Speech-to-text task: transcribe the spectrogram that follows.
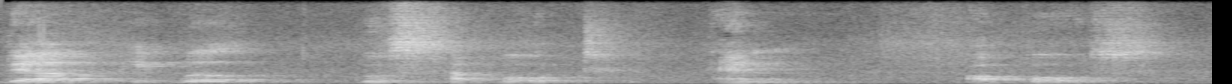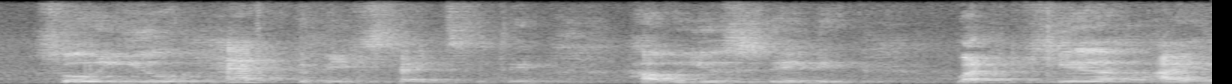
There are people who support and oppose. So you have to be sensitive how you say it. But here I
